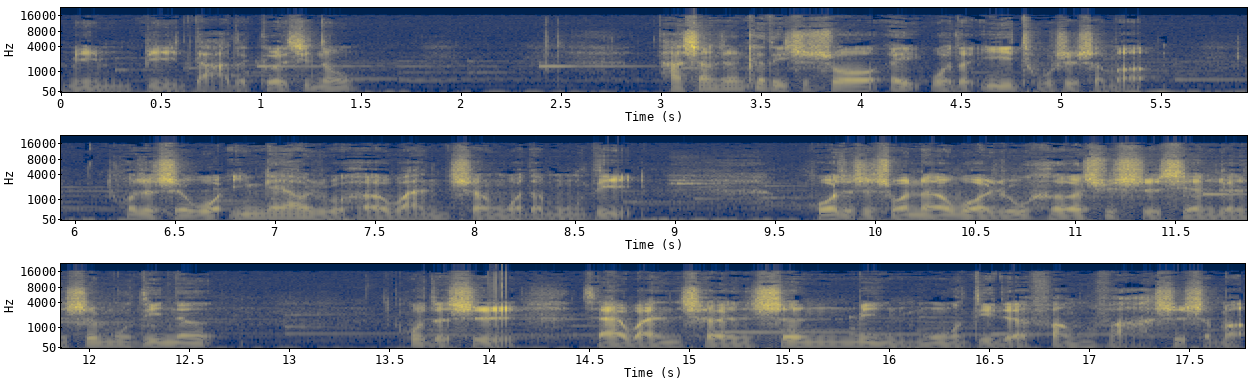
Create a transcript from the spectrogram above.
命必达的个性哦。它象征课题是说，哎，我的意图是什么？或者是我应该要如何完成我的目的？或者是说呢，我如何去实现人生目的呢？或者是在完成生命目的的方法是什么？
